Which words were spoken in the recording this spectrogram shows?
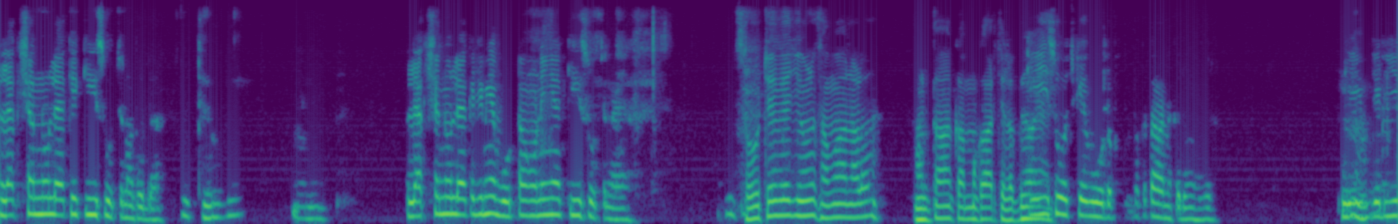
ਇਲੈਕਸ਼ਨ ਨੂੰ ਲੈ ਕੇ ਕੀ ਸੋਚਣਾ ਤੁਹਾਡਾ? ਇਲੈਕਸ਼ਨ ਨੂੰ ਲੈ ਕੇ ਜਿਹੜੀਆਂ ਵੋਟਾਂ ਆਉਣੀਆਂ ਕੀ ਸੋਚਣਾ ਹੈ? ਸੋਚਾਂਗੇ ਜੀ ਹੁਣ ਸਮਾਂ ਨਾਲ। ਹੁਣ ਤਾਂ ਕੰਮਕਾਰ ਚ ਲੱਗਣਾ ਕੀ ਸੋਚ ਕੇ ਵੋਟ ਭੁਗਤਾਨ ਕਰੋਗੇ ਫਿਰ? ਕਿ ਜਿਹੜੀ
